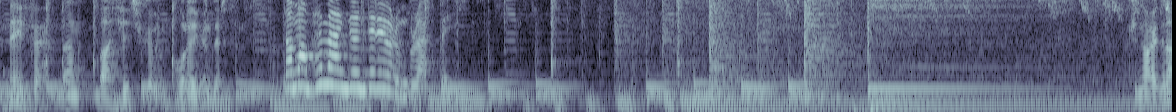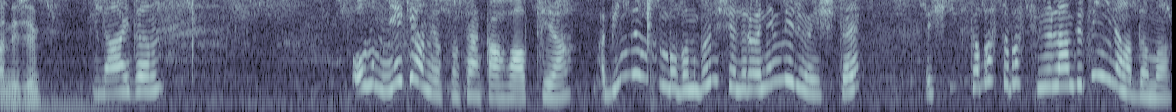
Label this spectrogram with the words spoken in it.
Neyse ben bahçeye çıkıyorum. Oraya gönderirsiniz. Tamam, hemen gönderiyorum Burak Bey. Günaydın anneciğim. Günaydın. Oğlum niye gelmiyorsun sen kahvaltıya? Aa, bilmiyor musun babanı böyle şeylere önem veriyor işte. E, ş- sabah sabah sinirlendirdin yine adamı.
